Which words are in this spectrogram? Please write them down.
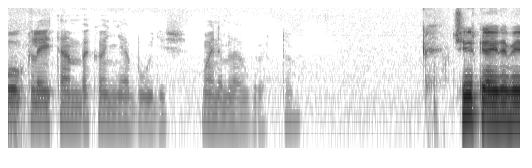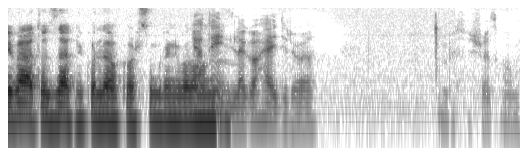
Póklétembe könnyebb úgyis. Majdnem leugrottam. Csirkeirévé változz át, mikor le akarsz ugrani Ja valahonnan. tényleg a hegyről. Biztos az gomb.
